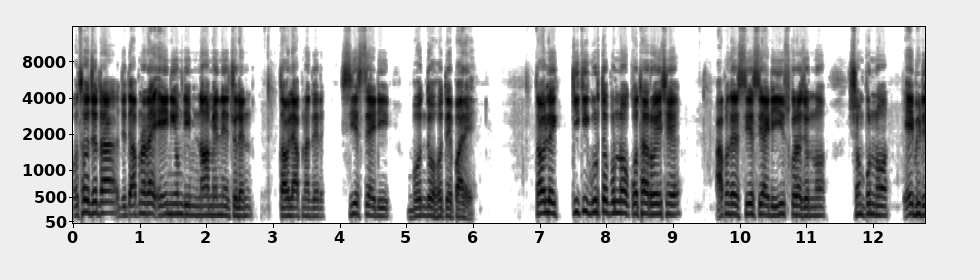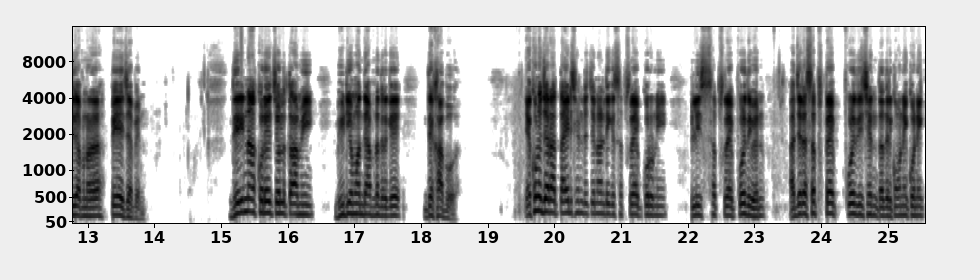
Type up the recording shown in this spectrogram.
অথবা যথা যদি আপনারা এই নিয়মটি না মেনে চলেন, তাহলে আপনাদের সিএসসি আইডি বন্ধ হতে পারে। তাহলে কি কি গুরুত্বপূর্ণ কথা রয়েছে আপনাদের সিএসসি আইডি ইউজ করার জন্য সম্পূর্ণ এই ভিডিওতে আপনারা পেয়ে যাবেন। দেরি না করে চলে তো আমি ভিডিওর মধ্যে আপনাদেরকে দেখাবো। এখনও যারা তাইর সেন্টার চ্যানেলটিকে সাবস্ক্রাইব করুনি প্লিজ সাবস্ক্রাইব করে দিবেন। আর যারা সাবস্ক্রাইব করে দিয়েছেন, তাদেরকে অনেক অনেক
